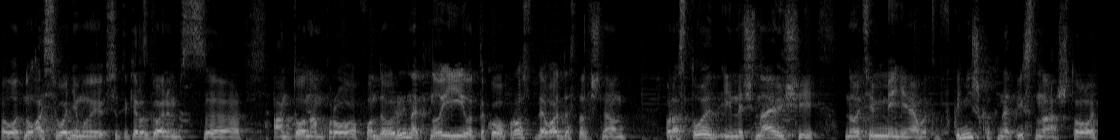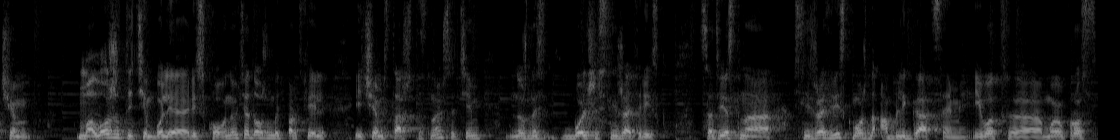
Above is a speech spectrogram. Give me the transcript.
Вот. Ну, а сегодня мы все-таки разговариваем с э, Антоном про фондовый рынок. Ну и вот такой вопрос, давай достаточно простой и начинающий, но тем не менее, вот в книжках написано, что чем моложе ты, тем более рискованный у тебя должен быть портфель, и чем старше ты становишься, тем нужно больше снижать риск. Соответственно, снижать риск можно облигациями. И вот э, мой вопрос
